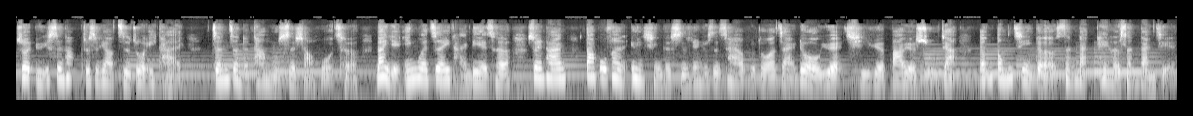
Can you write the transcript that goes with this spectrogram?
所以于是他就是要制作一台。真正的汤姆士小火车，那也因为这一台列车，所以它大部分运行的时间就是差不多在六月、七月、八月暑假跟冬季的圣诞配合圣诞节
